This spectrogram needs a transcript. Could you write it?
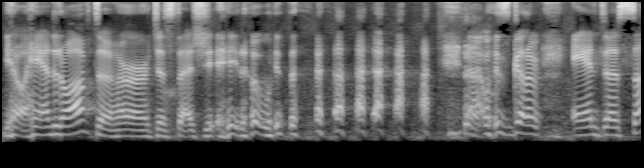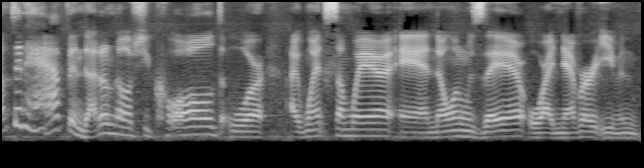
you know, hand it off to her just as she, you know, with the. I was gonna, and uh, something happened. I don't know if she called or I went somewhere and no one was there, or I never even,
